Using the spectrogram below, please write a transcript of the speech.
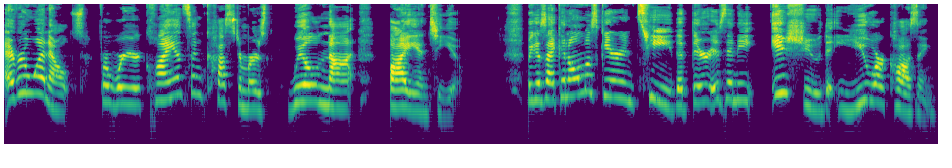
everyone else for where your clients and customers will not buy into you. Because I can almost guarantee that there is any issue that you are causing.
